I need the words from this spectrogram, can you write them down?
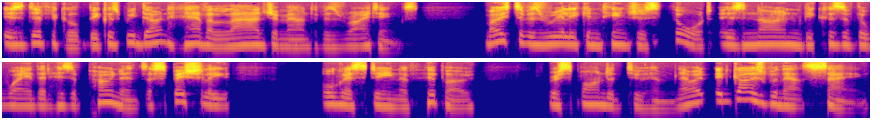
is difficult because we don't have a large amount of his writings. Most of his really contentious thought is known because of the way that his opponents, especially Augustine of Hippo, responded to him. Now, it, it goes without saying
